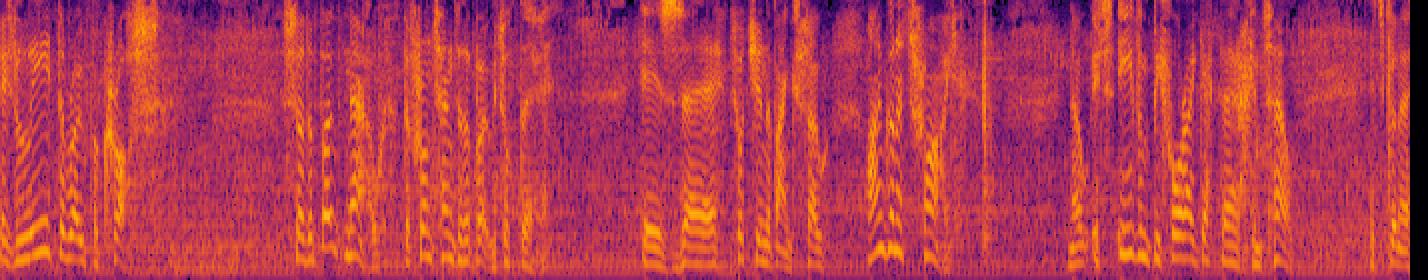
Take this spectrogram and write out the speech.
is lead the rope across. So the boat now, the front end of the boat up there, is uh, touching the bank. So I'm going to try. No, it's even before I get there, I can tell it's going to.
